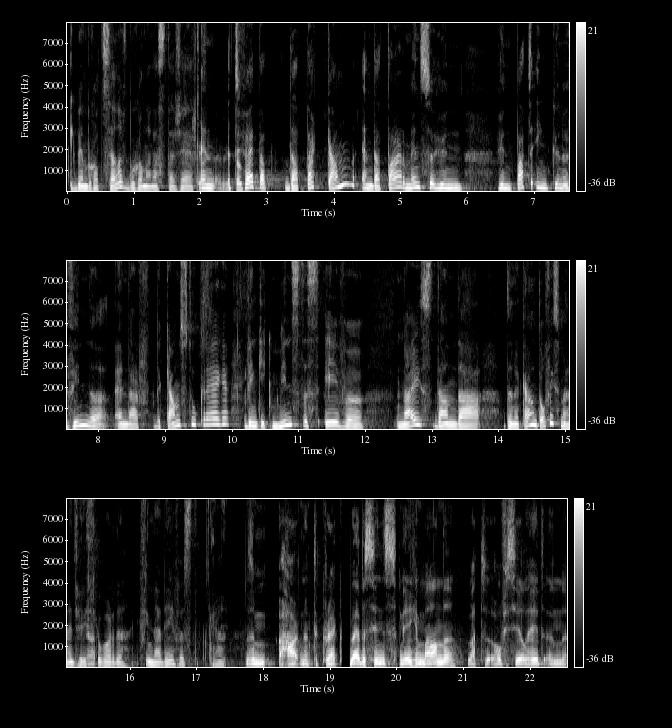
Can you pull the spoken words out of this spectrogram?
Ik ben begot zelf begonnen als stagiair. En het feit dat, dat dat kan en dat daar mensen hun, hun pad in kunnen vinden en daar de kans toe krijgen, vind ik minstens even nice dan dat de account office manager is geworden. Ik vind dat even... Ja. Dat is een hard nut to crack. Wij hebben sinds negen maanden wat officieel heet een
